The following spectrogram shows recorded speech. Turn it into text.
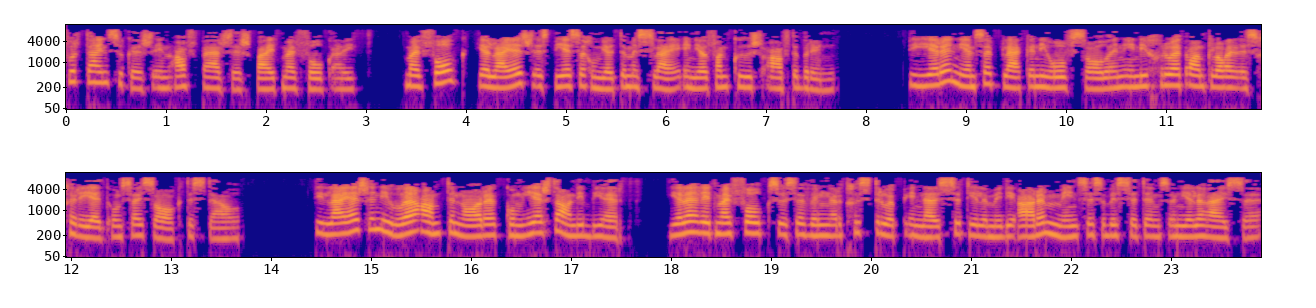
Voortuinsoekers en afpersers bijt my volk uit. Mijn volk, je leiers is bezig om jou te mislei en jou van koers af te brengen. Die Heere neem sy plek in die hoofdzaal en in die groot aanklaar is gereed om sy zaak te stellen. Die leiers en die hoge ambtenaren kom eerst aan die beurt. Jelle het my volk soos een wingerd gestroop en nou sit jylle met die arme mensense besittings in jylle huise.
